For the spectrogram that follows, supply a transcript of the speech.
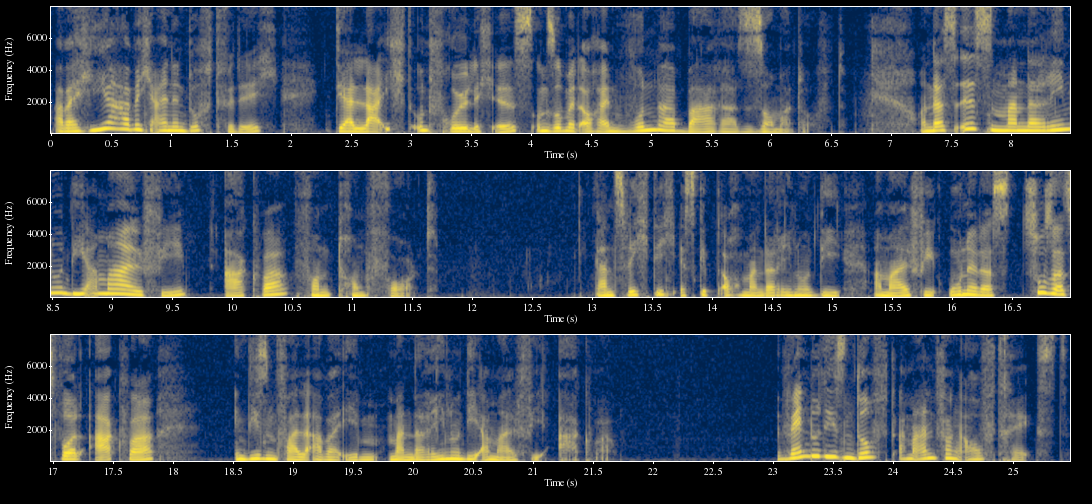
Aber hier habe ich einen Duft für dich, der leicht und fröhlich ist und somit auch ein wunderbarer Sommerduft. Und das ist Mandarino di Amalfi Aqua von Tom Ford. Ganz wichtig, es gibt auch Mandarino di Amalfi ohne das Zusatzwort Aqua, in diesem Fall aber eben Mandarino di Amalfi Aqua. Wenn du diesen Duft am Anfang aufträgst,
